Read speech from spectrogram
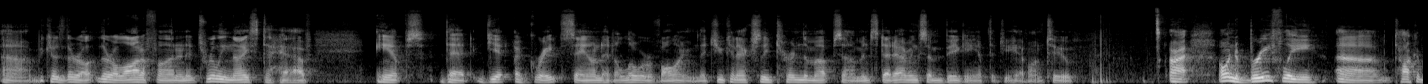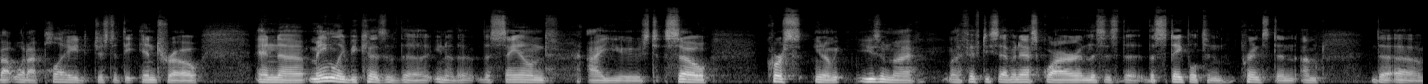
uh, because they're a, they're a lot of fun, and it's really nice to have amps that get a great sound at a lower volume that you can actually turn them up some instead of having some big amp that you have on too. All right, I want to briefly uh, talk about what I played just at the intro, and uh, mainly because of the you know the the sound I used. So, of course, you know using my my 57 Esquire, and this is the the Stapleton Princeton. I'm the uh,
